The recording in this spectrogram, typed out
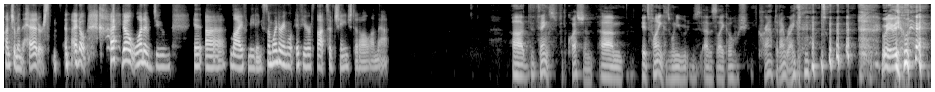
punch them in the head or something. I don't, I don't want to do uh, live meetings. So I'm wondering if your thoughts have changed at all on that. Uh, thanks for the question. Um, it's funny because when you, I was like, oh crap, did I write that?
